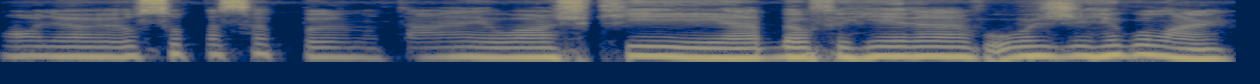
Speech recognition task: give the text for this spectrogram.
Olha, eu sou passapano, tá? Eu acho que a Abel Ferreira hoje é regular.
